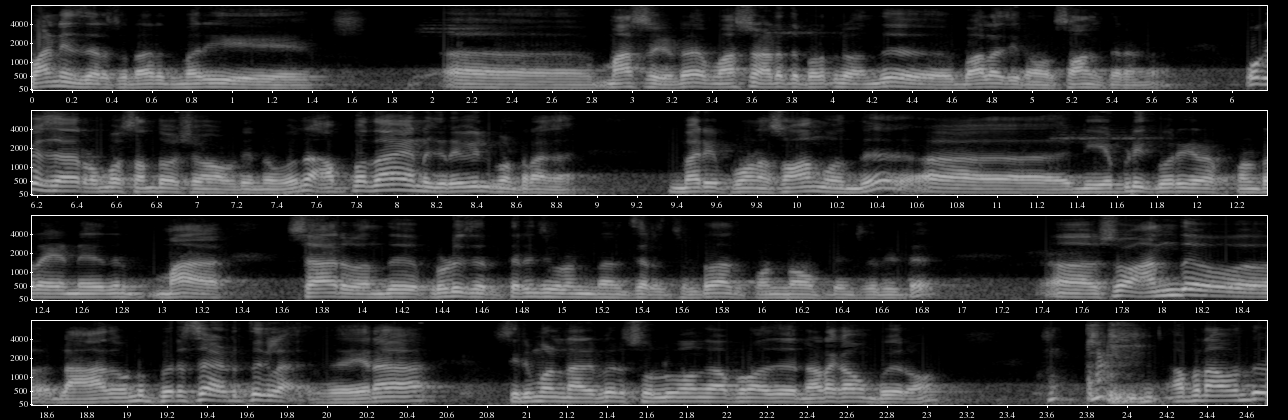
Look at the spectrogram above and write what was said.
பாண்டியன் சார் சொன்னார் இந்த மாதிரி மாஸ்டர் கிட்ட மாஸ்டர் அடுத்த படத்தில் வந்து பாலாஜி நான் ஒரு சாங் தராங்க ஓகே சார் ரொம்ப சந்தோஷம் அப்படின்ற போது அப்போ தான் எனக்கு ரிவீல் பண்ணுறாங்க இந்த மாதிரி போன சாங் வந்து நீ எப்படி கொரியோகிராஃப் பண்ணுற என்ன ஏதுன்னு மா சார் வந்து ப்ரொடியூசர் தெரிஞ்சுக்கணும்னு நினச்சார் சொல்லிட்டு அது பண்ணோம் அப்படின்னு சொல்லிட்டு. ஸோ அந்த நான் அதை ஒன்றும் பெருசாக எடுத்துக்கல. ஏன்னா சினிமாவில் நிறைய பேர் சொல்லுவாங்க அப்புறம் அது நடக்காமல் போயிடும் அப்போ நான் வந்து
